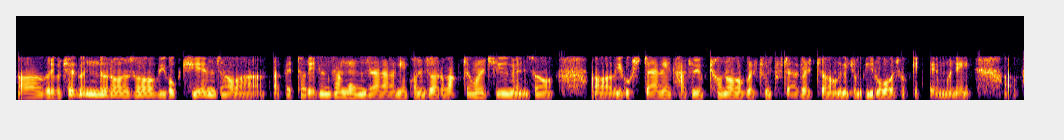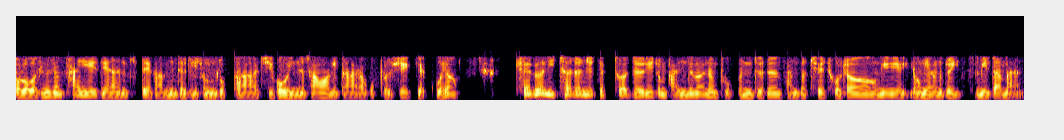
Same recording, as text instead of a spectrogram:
어, 그리고 최근 들어서 미국 GM사와 배터리 생산 공장의 건설을 확정을 지으면서 어, 미국 시장에 4조 6천억을 좀 투자 결정이 좀 이루어졌기 때문에 앞으로 생산 파이에 대한 기대감들이 좀 높아지고 있는 상황이다라고 볼수 있겠고요. 최근 2차 전지 섹터들이 좀 반등하는 부분들은 반도체 조정의 영향도 있습니다만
